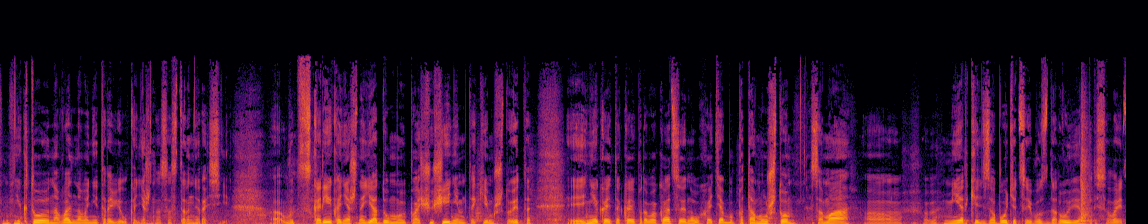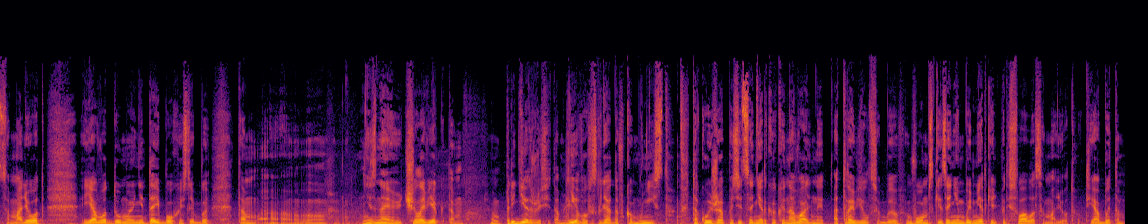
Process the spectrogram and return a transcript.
никто Навального не травил, конечно, со стороны России. Э, вот скорее, конечно, я думаю по ощущениям таким, что это э, некая такая провокация, ну, хотя бы потому, что сама э, Меркель заботится его здоровье, присылает самолет. Я вот думаю, не дай бог, если бы там, не знаю, человек там придерживайся там левых взглядов коммунист, такой же оппозиционер, как и Навальный, отравился бы в Омске, за ним бы Меркель прислала самолет. Вот я об этом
